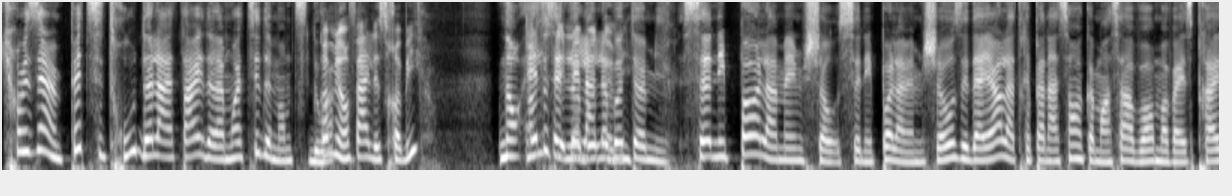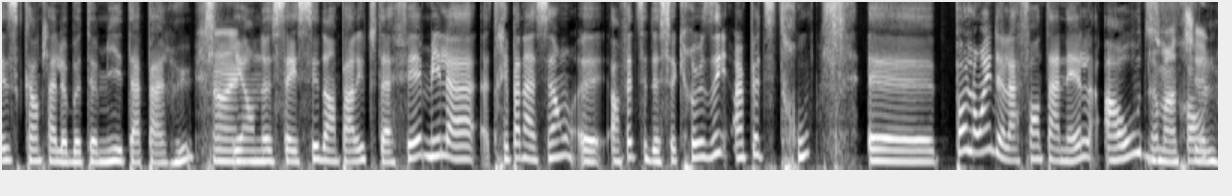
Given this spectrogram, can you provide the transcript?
creuser un petit trou de la taille de la moitié de mon petit doigt. Comme ils ont fait à Alice Robbie? Non, elle, c'était la lobotomie. Ce n'est pas la même chose. Ce n'est pas la même chose. Et d'ailleurs, la trépanation a commencé à avoir mauvaise presse quand la lobotomie est apparue. Ouais. Et on a cessé d'en parler tout à fait. Mais la trépanation, euh, en fait, c'est de se creuser un petit trou euh, pas loin de la fontanelle, en haut du Vraiment front, chill.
